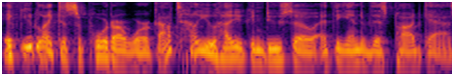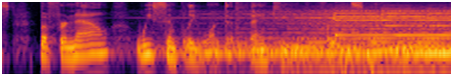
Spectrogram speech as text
If you'd like to support our work, I'll tell you how you can do so at the end of this podcast. But for now, we simply want to thank you for listening.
